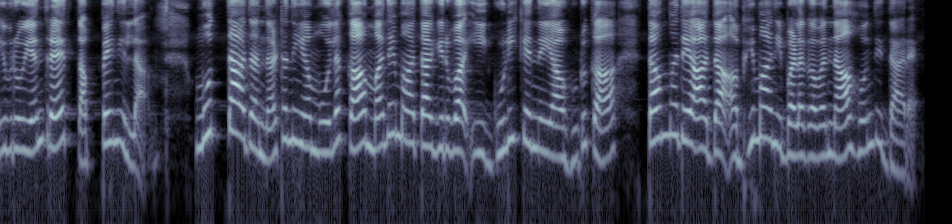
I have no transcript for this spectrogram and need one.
ಇವರು ಎಂದ್ರೆ ತಪ್ಪೇನಿಲ್ಲ. ಮುತ್ತಾದ ನಟನೆಯ ಮೂಲಕ ಮನೆ ಮಾತಾಗಿರುವ ಈ ಗುಳಿಕೆನ್ನೆಯ ಹುಡುಗ ತಮ್ಮದೇ ಆದ ಅಭಿಮಾನಿ ಬಳಗವನ್ನ ಹೊಂದಿದ್ದಾರೆ.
